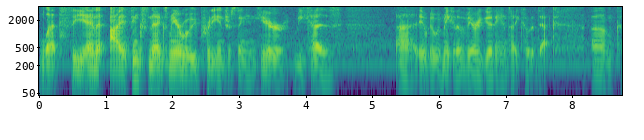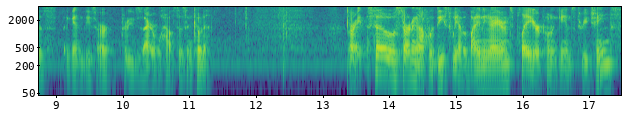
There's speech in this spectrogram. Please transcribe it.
let's see. And I think Snag's Mirror would be pretty interesting in here because uh, it, it would make it a very good anti-Coda deck because um, again these are pretty desirable houses in Coda. Alright, so starting off with these, we have a Binding Irons. Play, your opponent gains three chains.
